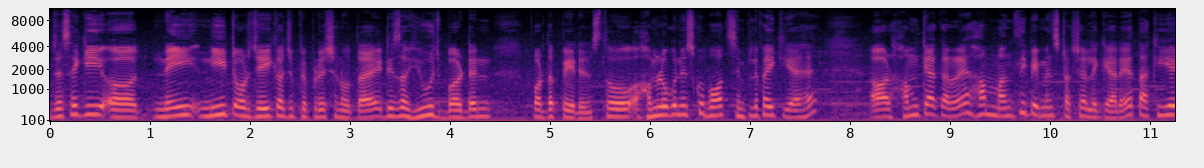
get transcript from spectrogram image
जैसे कि uh, नई नीट और जेई का जो प्रिपरेशन होता है it is a huge burden for the parents तो हम लोगों ने इसको बहुत सिंप्लीफाई किया है और हम क्या कर रहे हैं, हम मंथली पेमेंट स्ट्रक्चर लेके आ रहे हैं ताकि ये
